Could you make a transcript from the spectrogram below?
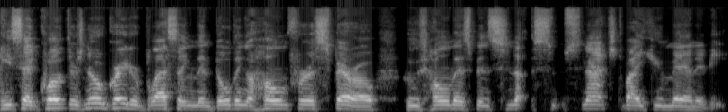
He said, quote, there's no greater blessing than building a home for a sparrow whose home has been sn- snatched by humanity.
